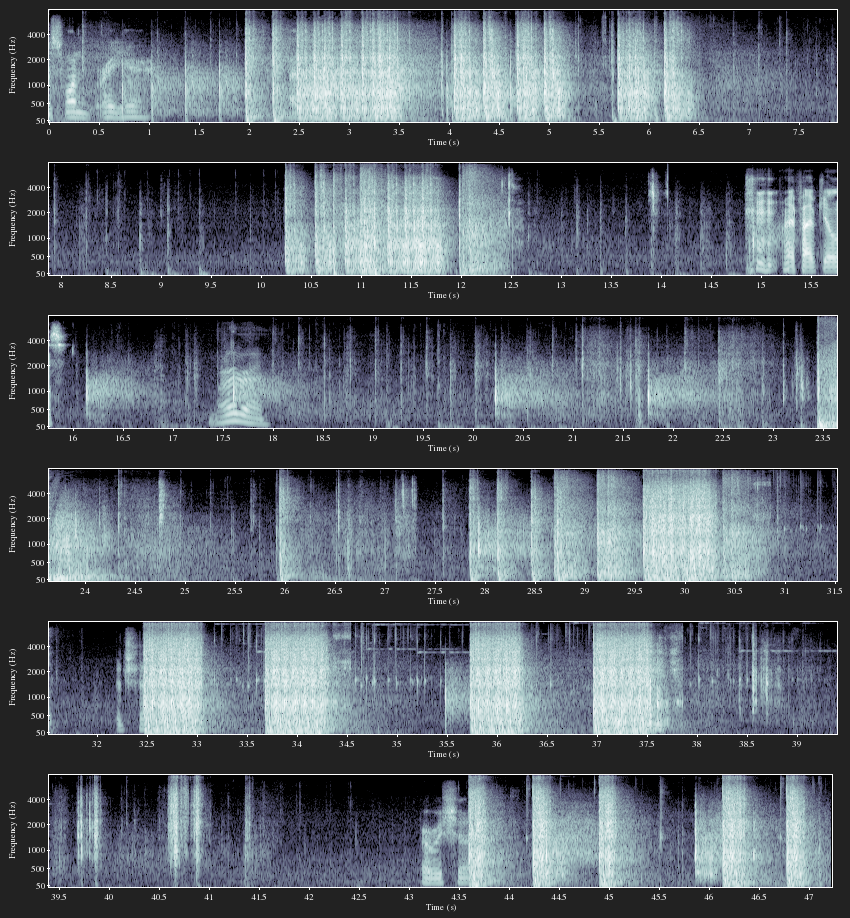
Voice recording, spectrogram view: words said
there's one right here. I have five kills. Murdering. Good shit. Or we should.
